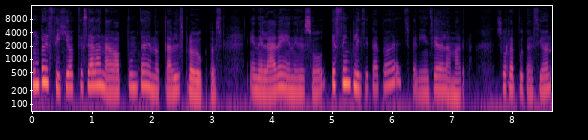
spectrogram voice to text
un prestigio que se ha ganado a punta de notables productos. En el ADN de Soul está implícita toda la experiencia de la marca, su reputación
